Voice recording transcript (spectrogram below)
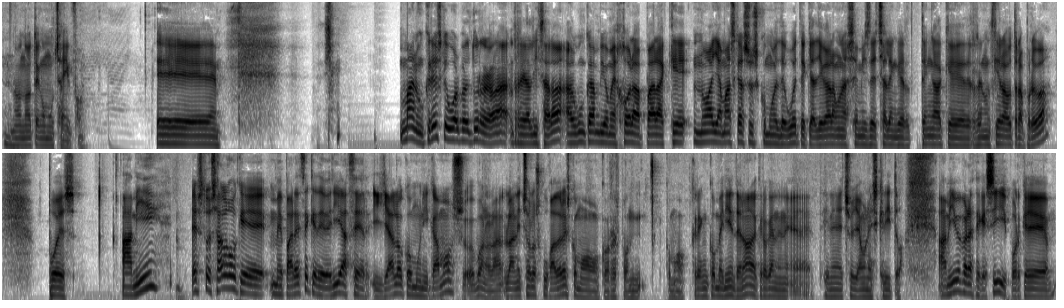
no, no tengo mucha info. Eh, Manu, ¿crees que Padel Tour realizará algún cambio mejora para que no haya más casos como el de Wete que al llegar a unas semis de Challenger tenga que renunciar a otra prueba? Pues a mí esto es algo que me parece que debería hacer y ya lo comunicamos, bueno, lo, han hecho los jugadores como, como creen conveniente, ¿no? Creo que eh, tienen hecho ya un escrito. A mí me parece que sí, porque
